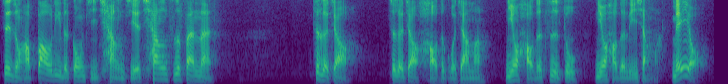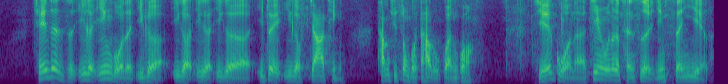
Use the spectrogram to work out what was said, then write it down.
这种哈暴力的攻击、抢劫、枪支泛滥，这个叫这个叫好的国家吗？你有好的制度，你有好的理想吗？没有。前一阵子，一个英国的一个一个一个一个一对一个家庭，他们去中国大陆观光，结果呢，进入那个城市已经深夜了，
